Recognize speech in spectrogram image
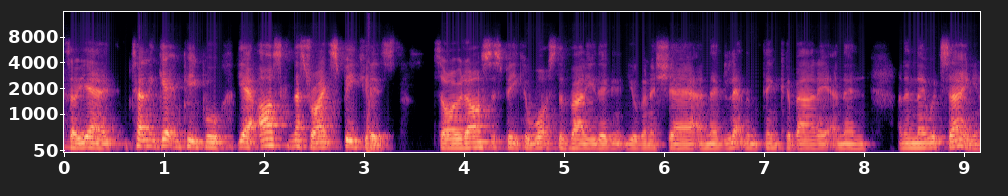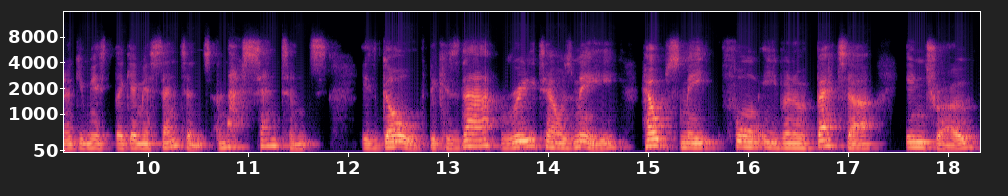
So yeah, telling, getting people, yeah, asking. That's right, speakers. So I would ask the speaker, "What's the value that you're going to share?" and then let them think about it, and then and then they would say, you know, give me. A, they gave me a sentence, and that sentence is gold because that really tells me, helps me form even a better intro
